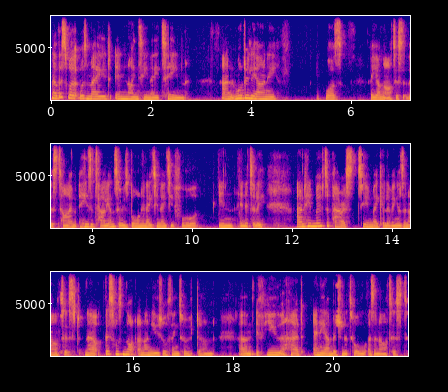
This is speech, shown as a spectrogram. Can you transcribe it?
Now this work was made in 1918 and Modigliani was a young artist at this time. He's Italian, so he was born in 1884 in, in Italy and he'd moved to Paris to make a living as an artist. Now, this was not an unusual thing to have done. Um, if you had any ambition at all as an artist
